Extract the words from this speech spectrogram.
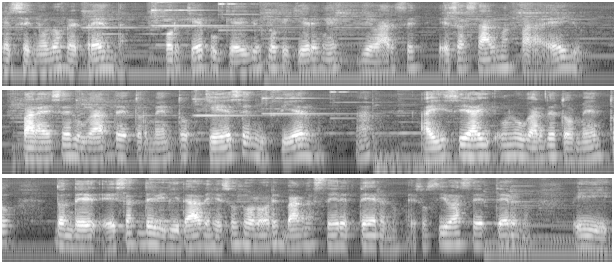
el Señor los reprenda. ¿Por qué? Porque ellos lo que quieren es llevarse esas almas para ellos, para ese lugar de tormento que es el infierno. ¿ah? Ahí sí hay un lugar de tormento donde esas debilidades, esos dolores van a ser eternos. Eso sí va a ser eterno. Y,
